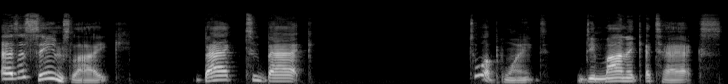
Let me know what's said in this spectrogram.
as it seems like, back to back, to a point, demonic attacks.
